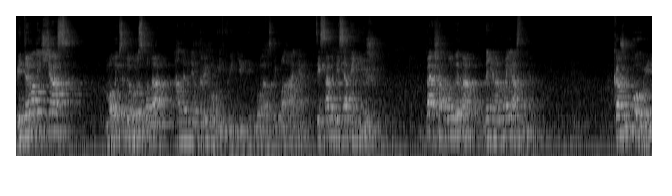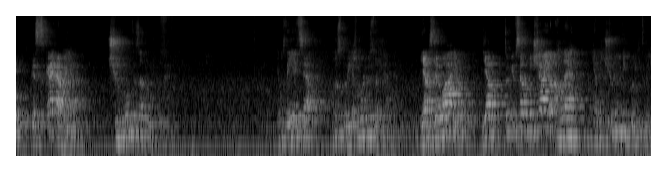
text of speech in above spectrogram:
Він тривалий час молився до Господа, але не отримав відповіді від Бога на свої благання. Цей саме 10-й вірш, перша половина дає нам пояснення. Кажу Богові, ти скеля моя, чому ти забув мене? Йому здається, Господи, я ж молюсь до тебе. Я взиваю, я тобі все влучаю, але я не чую відповіді твої.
